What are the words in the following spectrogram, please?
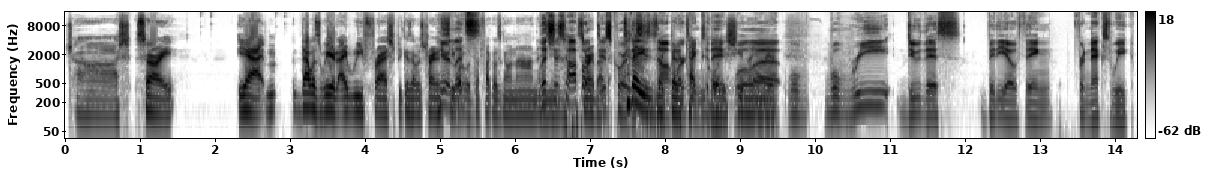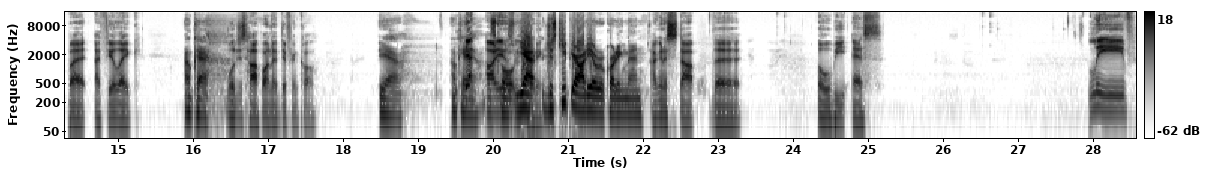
Josh, sorry. Yeah, m- that was weird. I refreshed because I was trying to Here, see what, what the fuck was going on. Let's yeah, just hop on that. Discord. Today this has is like not been a technical today. issue. We'll, uh, we'll we'll redo this video thing for next week, but I feel like okay. we'll just hop on a different call. Yeah. Okay. Yeah, that's cool. Yeah, just keep your audio recording then. I'm gonna stop the OBS. Leave.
